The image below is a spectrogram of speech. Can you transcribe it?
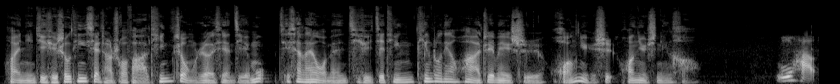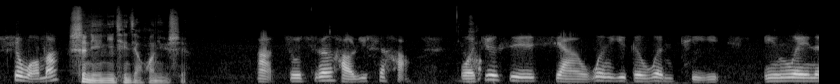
欢迎您继续收听《现场说法》听众热线节目。接下来我们继续接听听众电话，这位是黄女士，黄女士您好。你好，是我吗？是您，您请讲，黄女士。啊，主持人好，律师好，我就是想问一个问题，因为呢，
